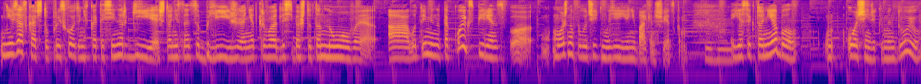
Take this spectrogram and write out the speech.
нельзя сказать, что происходит у них какая-то синергия, что они становятся ближе, они открывают для себя что-то новое. А вот именно такой experience э, можно получить в музее Юнибакен шведском. Угу. Если кто не был, очень рекомендую.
